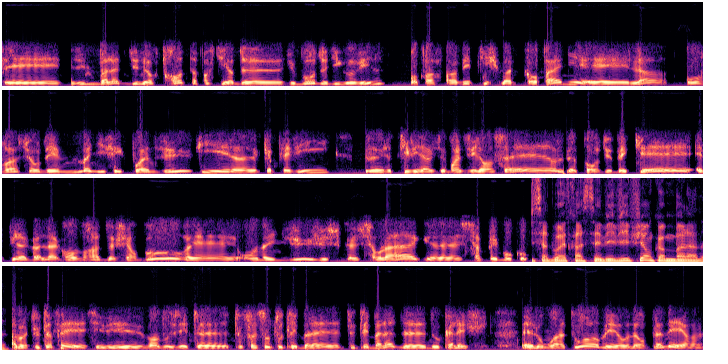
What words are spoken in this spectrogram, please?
c'est une balade d'une heure trente à partir de, du bourg de Digoville. On part par des petits chemins de campagne et là, on va sur des magnifiques points de vue qui est le Cap Lévy, le, le petit village de Bretteville-en-Serre, le port du Becquet et puis la, la, grande rade de Cherbourg et on a une vue jusque sur la Hague, ça plaît beaucoup. Ça doit être assez vivifiant comme balade. Ah bah tout à fait, vous êtes euh, de toute façon toutes les balades, toutes les balades euh, nos calèches, elles ont un toit mais on est en plein air hein.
